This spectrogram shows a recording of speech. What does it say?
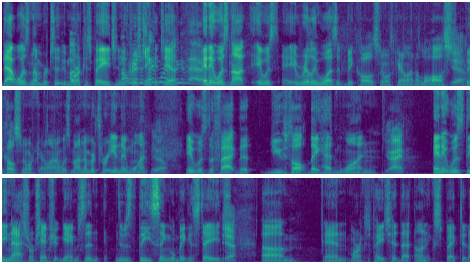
That was number two, Marcus Paige and Oh, Chris had the same Jenkins. Yeah, Look at that. and it was not. It was. It really wasn't because North Carolina lost. Yeah. Because North Carolina was my number three and they won. yeah. It was the fact that you thought they had won, right. and it was the national championship game. It was the, it was the single biggest stage. Yeah. Um, and Marcus Paige hit that unexpected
